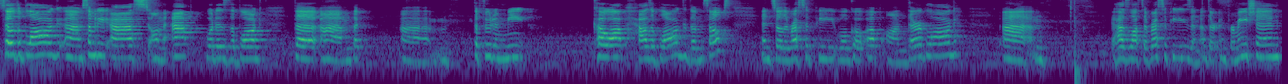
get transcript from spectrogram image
so the blog, um, somebody asked on the app, what is the blog? The, um, the, um, the Food and Meat Co-op has a blog themselves. And so the recipe will go up on their blog. Um, it has lots of recipes and other information.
